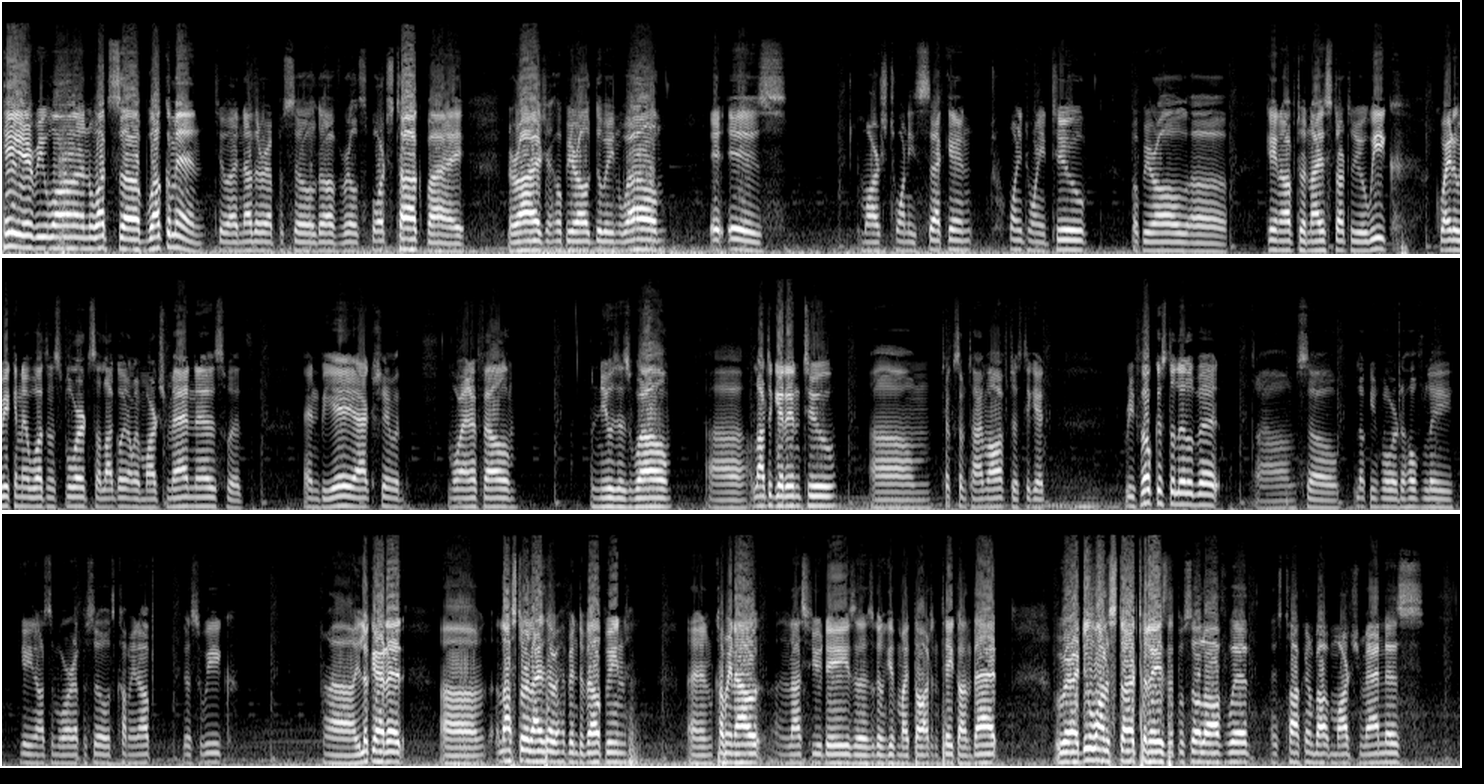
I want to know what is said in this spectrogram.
Hey everyone, what's up? Welcome in to another episode of Real Sports Talk by Niraj. I hope you're all doing well. It is March 22nd, 2022. Hope you're all uh, getting off to a nice start to your week. Quite a weekend it was in sports. A lot going on with March Madness, with NBA action, with more NFL news as well. Uh, a lot to get into. Um, took some time off just to get refocused a little bit. Um, so, looking forward to hopefully getting out some more episodes coming up this week. Uh, you look at it, uh, a lot of storylines have been developing and coming out in the last few days. I was going to give my thoughts and take on that. Where I do want to start today's episode off with is talking about March Madness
